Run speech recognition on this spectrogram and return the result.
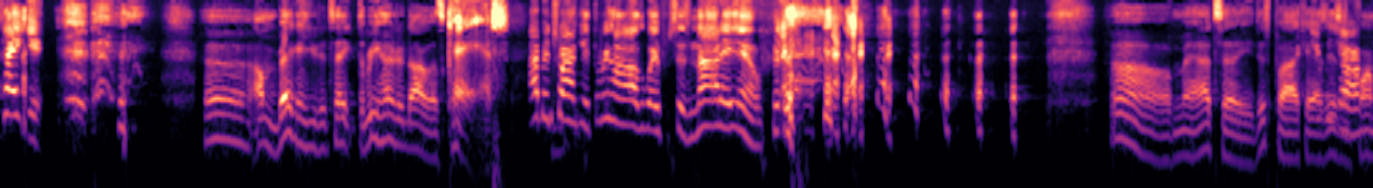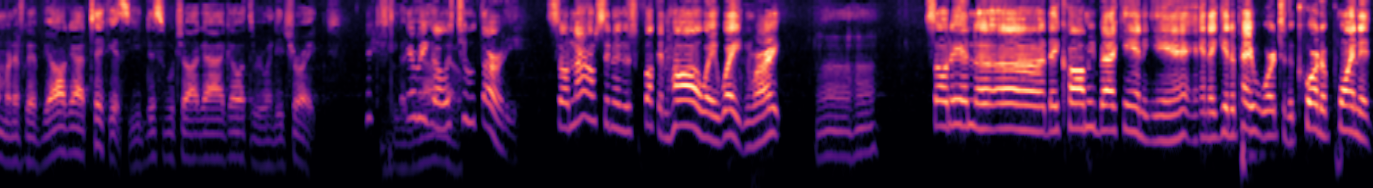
Take it. Uh, I'm begging you to take three hundred dollars cash. I've been trying to get three hundred dollars away from since nine a.m. Oh man, I tell you, this podcast is are. informative. If y'all got tickets, you, this is what y'all gotta go through in Detroit. Here we go. know. It's two thirty. So now I'm sitting in this fucking hallway waiting, right? Mm-hmm. So then uh, they call me back in again, and they get a paperwork to the court appointed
